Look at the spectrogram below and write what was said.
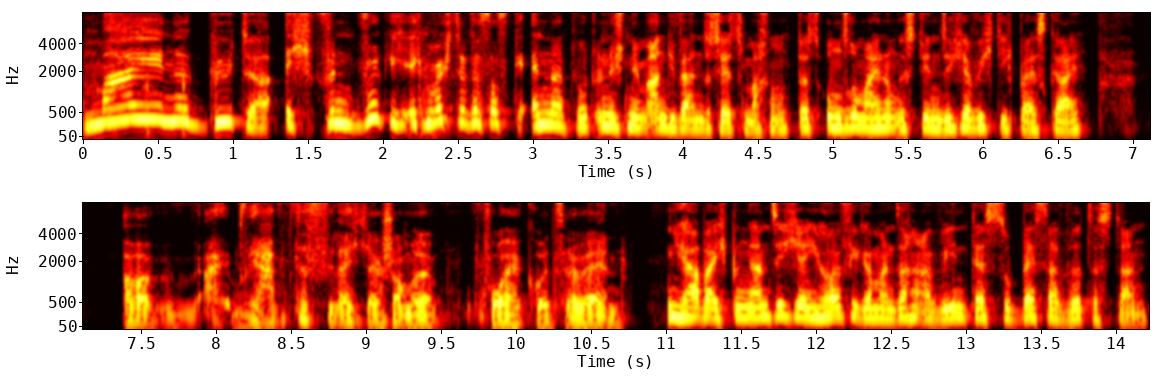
Meine Güte, ich bin wirklich, ich möchte, dass das geändert wird und ich nehme an, die werden das jetzt machen. Das, unsere Meinung ist denen sicher wichtig bei Sky. Aber äh, wir haben das vielleicht ja schon mal vorher kurz erwähnt. Ja, aber ich bin ganz sicher, je häufiger man Sachen erwähnt, desto besser wird es dann.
